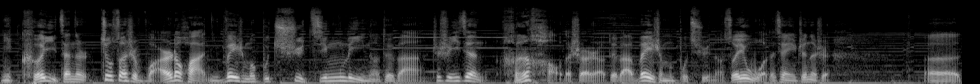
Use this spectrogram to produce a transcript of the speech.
你可以在那儿就算是玩的话，你为什么不去经历呢？对吧？这是一件很好的事儿啊，对吧？为什么不去呢？所以我的建议真的是。呃，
